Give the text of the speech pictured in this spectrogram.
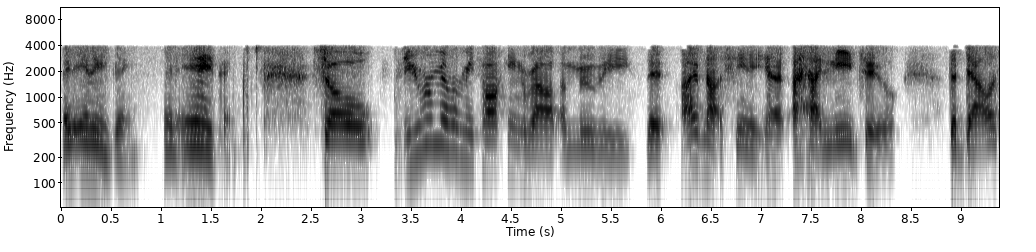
in anything, in anything. So, do you remember me talking about a movie that I have not seen it yet? I need to. The Dallas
